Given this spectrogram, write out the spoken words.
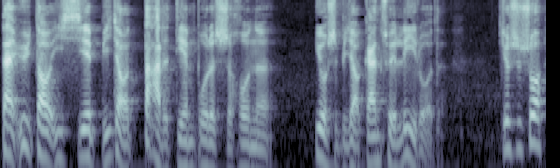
但遇到一些比较大的颠簸的时候呢，又是比较干脆利落的。就是说，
